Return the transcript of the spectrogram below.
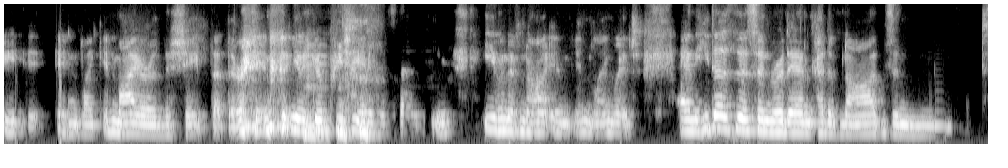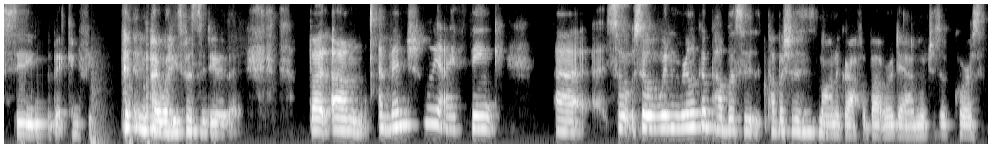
and like admire the shape that they're in. you know, you hmm. appreciate it aesthetically, even if not in, in language. And he does this, and Rodin kind of nods and seems a bit confused by what he's supposed to do with it. But um, eventually, I think. Uh, so, so when Rilke publishes, publishes his monograph about Rodin, which is of course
